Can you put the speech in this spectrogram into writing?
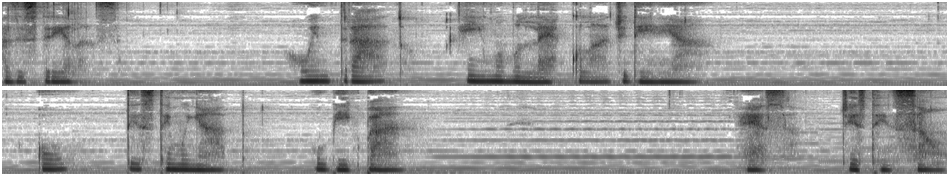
as estrelas ou entrado em uma molécula de DNA ou testemunhado o Big Bang. Essa distinção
